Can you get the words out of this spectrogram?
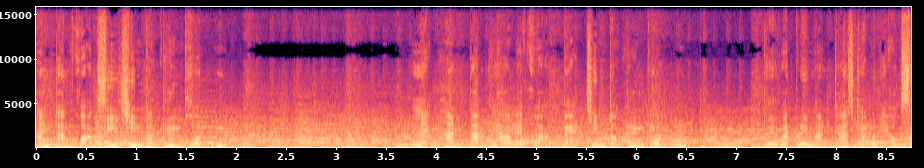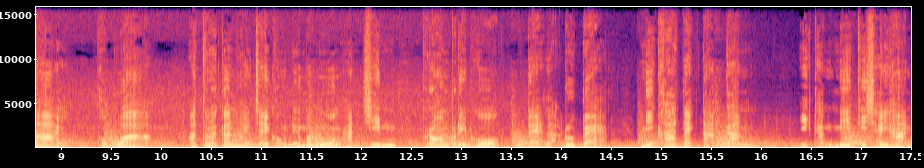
หั่นตามขวาง 4 ชิ้นต่อครึ่งผล และหั่นตามยาวและขวาง 8 ชิ้นต่อครึ่งผล โดยวัดปริมาณก๊าซคาร์บอนไดออกไซด์พบว่าอัตราการหายใจของเนื้อมะม่วงหั่นชิ้น พร้อมบริโภค แต่ละรูปแบบมีค่าแตกต่างกัน อีกทั้งมีดที่ใช้หั่น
